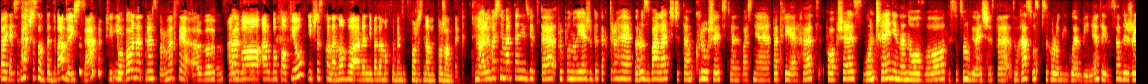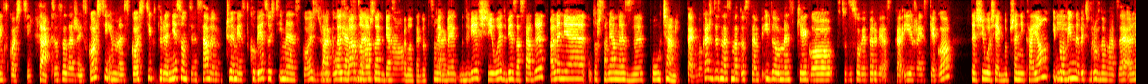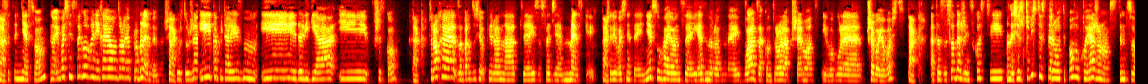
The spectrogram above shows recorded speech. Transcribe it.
Pamiętajcie, zawsze są te dwa wyjścia. Czyli powolna transformacja albo albo, albo popiół i wszystko na nowo, ale nie wiadomo, kto będzie tworzyć nowy porządek. No ale właśnie Marta Niedźwiecka proponuje, żeby tak trochę rozwalać, czy tam kruszyć ten właśnie patriarchat poprzez włączenie na nowo, to jest to, co mówiłaś, że jest ta, to hasło z psychologii głębi, nie? Tej zasady żeńskości. Tak. Zasada żeńskości i męskości, które nie są tym samym, czym jest kobiecość i męskość. Tak, to jest jasne. bardzo ważna gwiazdka No. do tego. To są Tak. jakby, dwie siły, dwie zasady, ale nie utożsamiane z płciami. Tak, bo każdy z nas ma dostęp i do męskiego, w cudzysłowie pierwiastka, i żeńskiego. Te siły się jakby przenikają I, powinny być w równowadze, ale Tak. niestety nie są. No i właśnie z tego wynikają trochę problemy w naszej Tak. kulturze. I kapitalizm, i religia, i wszystko. Tak. Trochę za bardzo się opiera na tej zasadzie męskiej, Tak. czyli właśnie tej niesłuchającej, jednorodnej, władza, kontrola, przemoc i w ogóle przebojowość. Tak. A ta zasada żeńskości, one się rzeczywiście stereotypowo kojarzą z tym, co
